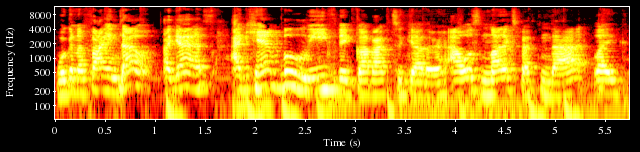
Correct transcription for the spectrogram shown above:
we're gonna find out, I guess. I can't believe they got back together. I was not expecting that. Like,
